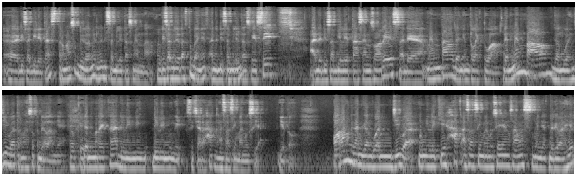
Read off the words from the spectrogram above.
eh, disabilitas, termasuk di dalamnya adalah disabilitas mental. Disabilitas itu banyak, ada disabilitas fisik, ada disabilitas sensoris, ada mental dan intelektual. Dan mental, gangguan jiwa termasuk ke dalamnya. Oke. Dan mereka dilindungi, dilindungi secara hak asasi manusia, gitu. Orang dengan gangguan jiwa memiliki hak asasi manusia yang sama semenjak dari lahir,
